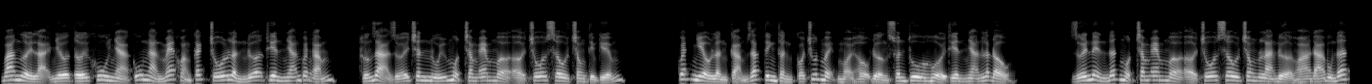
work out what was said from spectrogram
Ba người lại nhớ tới khu nhà cũ ngàn mét khoảng cách chỗ lần nữa thiên nhãn quét ngắm hướng giả dưới chân núi một trăm m ở chỗ sâu trong tìm kiếm. Quét nhiều lần cảm giác tinh thần có chút mệt mỏi hậu đường xuân thu hồi thiên nhãn lắc đầu. Dưới nền đất một trăm m ở chỗ sâu trong là nửa hóa đá bùn đất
